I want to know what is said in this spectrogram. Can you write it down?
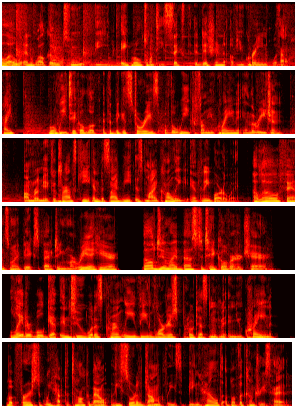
Hello and welcome to the April 26th edition of Ukraine Without Hype, where we take a look at the biggest stories of the week from Ukraine and the region. I'm Romeo Kokriatski, and beside me is my colleague Anthony Bartaway. Hello, fans might be expecting Maria here, but I'll do my best to take over her chair. Later, we'll get into what is currently the largest protest movement in Ukraine, but first, we have to talk about the sword of Damocles being held above the country's head.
